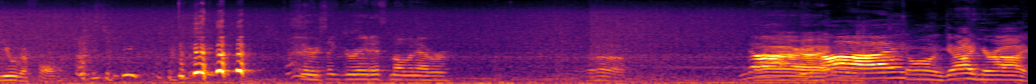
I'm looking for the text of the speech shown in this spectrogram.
beautiful. Seriously, greatest moment ever. Ugh. Not the eye. Come on, get out of here, I.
